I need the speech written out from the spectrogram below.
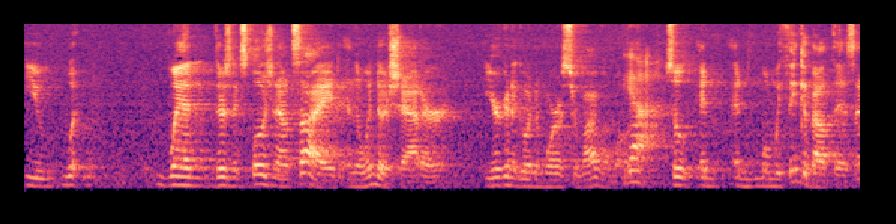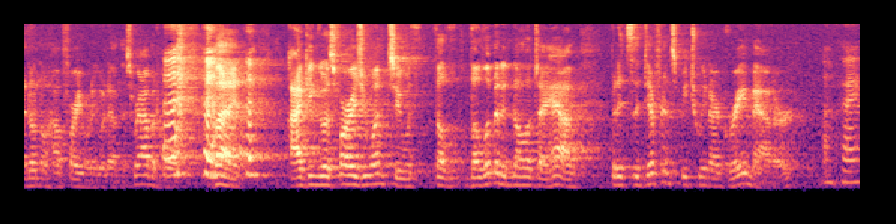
you, wh- when there's an explosion outside and the windows shatter, you're gonna go into more of survival mode. Yeah. So, and, and when we think about this, I don't know how far you wanna go down this rabbit hole, but I can go as far as you want to with the, the limited knowledge I have, but it's the difference between our gray matter, Okay.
